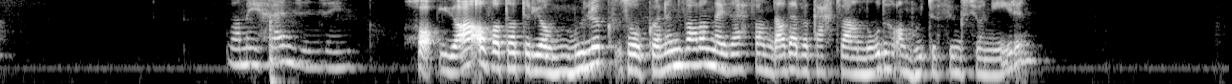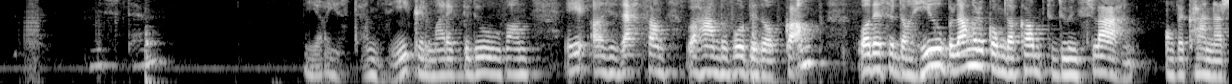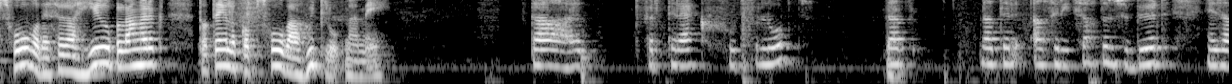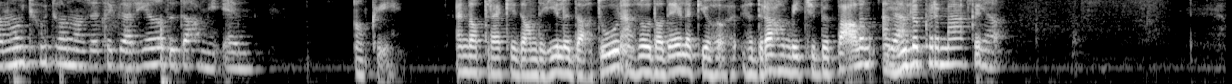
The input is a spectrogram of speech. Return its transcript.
Wat mijn grenzen zijn. Goh, ja, of wat dat er jou moeilijk zou kunnen vallen, dat je zegt van, dat heb ik echt wel nodig om goed te functioneren. Mijn stem. Ja, je stem zeker. Maar ik bedoel van, hé, als je zegt van, we gaan bijvoorbeeld op kamp. Wat is er dan heel belangrijk om dat kamp te doen slagen? Of ik ga naar school. Wat is er dan heel belangrijk dat eigenlijk op school wel goed loopt met mij? Dat het vertrek goed verloopt. Dat, dat er, als er iets ochtends gebeurt, is dat nooit goed, want dan zit ik daar heel de dag mee in. Oké. En dat trek je dan de hele dag door. En zou dat eigenlijk je ge- gedrag een beetje bepalen en Ja. moeilijker maken? Ja,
